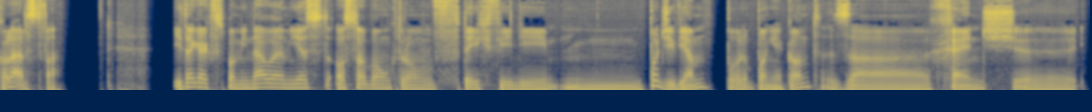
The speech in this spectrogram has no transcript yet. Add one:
kolarstwa. I tak jak wspominałem, jest osobą, którą w tej chwili mm, podziwiam poniekąd za chęć y,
